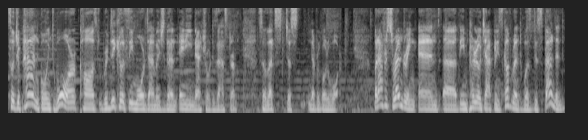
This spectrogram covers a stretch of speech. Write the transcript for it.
So Japan going to war caused ridiculously more damage than any natural disaster. So let's just never go to war. But after surrendering and uh, the Imperial Japanese government was disbanded,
